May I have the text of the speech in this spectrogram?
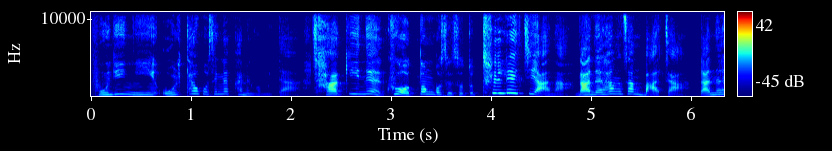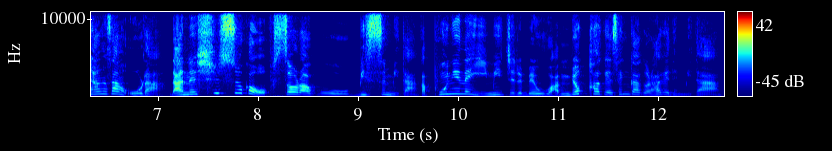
본인이 옳다고 생각하는 겁니다. 자기는 그 어떤 것에서도 틀리지 않아. 나는 항상 맞아. 나는 항상 옳아. 나는 실수가 없어라고 믿습니다. 그러니까 본인의 이미지를 매우 완벽하게 생각을 하게 됩니다.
